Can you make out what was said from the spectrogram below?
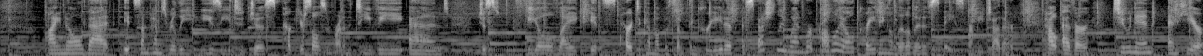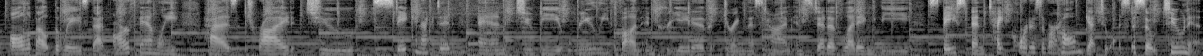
I know that it's sometimes really easy to just park yourselves in front of the TV and just feel like it's hard to come up with something creative, especially when we're probably all craving a little bit of space from each other. However, tune in and hear all about the ways that our family has tried to stay connected and to be really fun and creative during this time instead of letting the space and tight quarters of our home get to us. So tune in.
